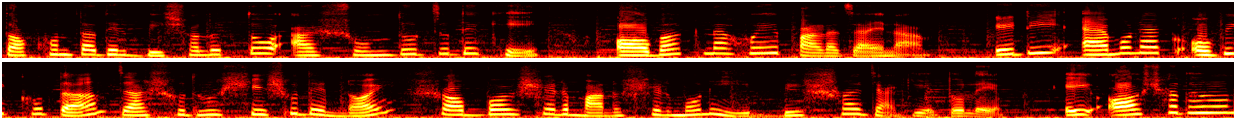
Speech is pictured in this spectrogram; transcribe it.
তখন তাদের বিশালত্ব আর সৌন্দর্য দেখে অবাক না হয়ে পারা যায় না। এটি এমন এক অভিজ্ঞতা যা শুধু শিশুদের নয়, সব বয়সের মানুষের মনেই বিস্ময় জাগিয়ে তোলে। এই অসাধারণ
